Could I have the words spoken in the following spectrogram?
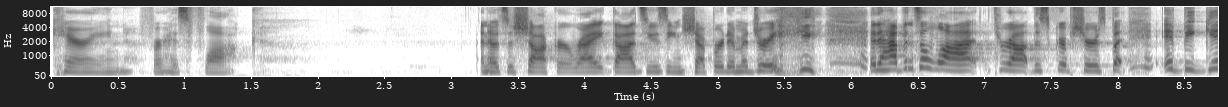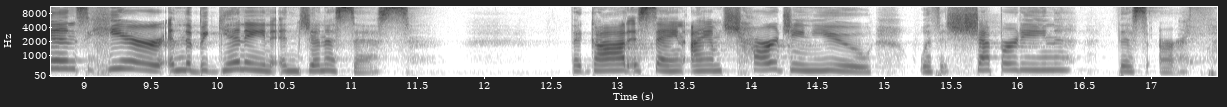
caring for his flock. I know it's a shocker, right? God's using shepherd imagery. it happens a lot throughout the scriptures, but it begins here in the beginning in Genesis. That God is saying, I am charging you with shepherding this earth,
